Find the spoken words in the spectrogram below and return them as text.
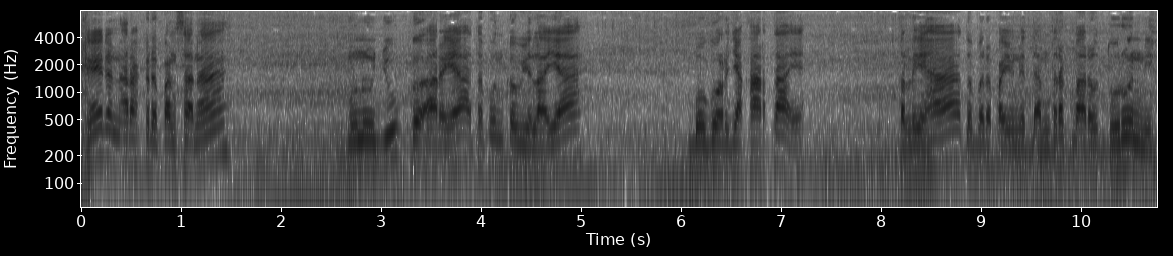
Oke, dan arah ke depan sana menuju ke area ataupun ke wilayah Bogor Jakarta ya. Terlihat beberapa unit dump truck baru turun nih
